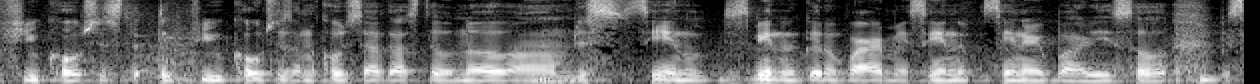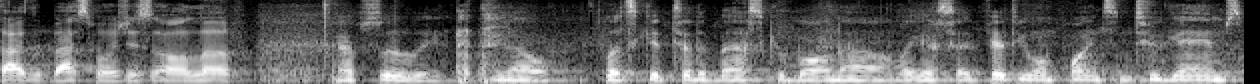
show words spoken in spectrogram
few coaches, the few coaches on the coach staff that I still know. Um, just seeing, just being in a good environment, seeing seeing everybody. So besides the basketball, it's just all love. Absolutely. You know, let's get to the basketball now. Like I said, 51 points in two games.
